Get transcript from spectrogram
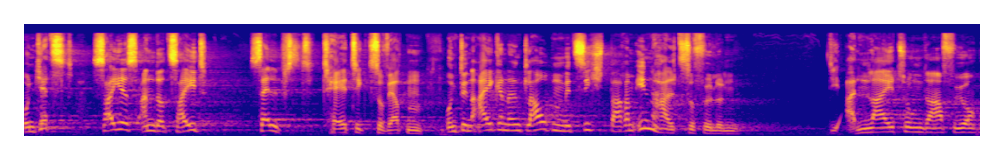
Und jetzt sei es an der Zeit, selbst tätig zu werden und den eigenen Glauben mit sichtbarem Inhalt zu füllen. Die Anleitung dafür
